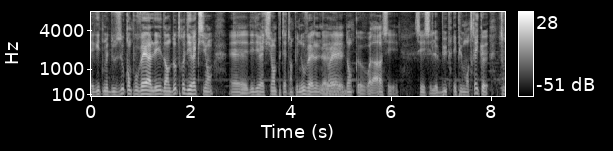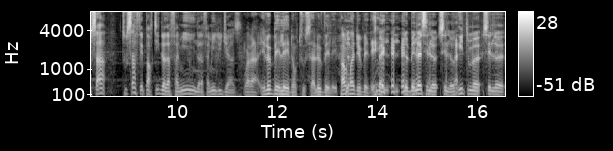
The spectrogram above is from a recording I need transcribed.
les rythmes du zouk, on pouvait aller dans d'autres directions, euh, des directions peut-être un peu nouvelles. euh, Ouais. donc euh, voilà, c'est le but. Et puis montrer que tout ça, tout ça fait partie de la famille, de la famille du jazz. Voilà. Et le bélé dans tout ça, le bélé. Parle-moi du bélé. Le- bélé, c'est le, le rythme, c'est le,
